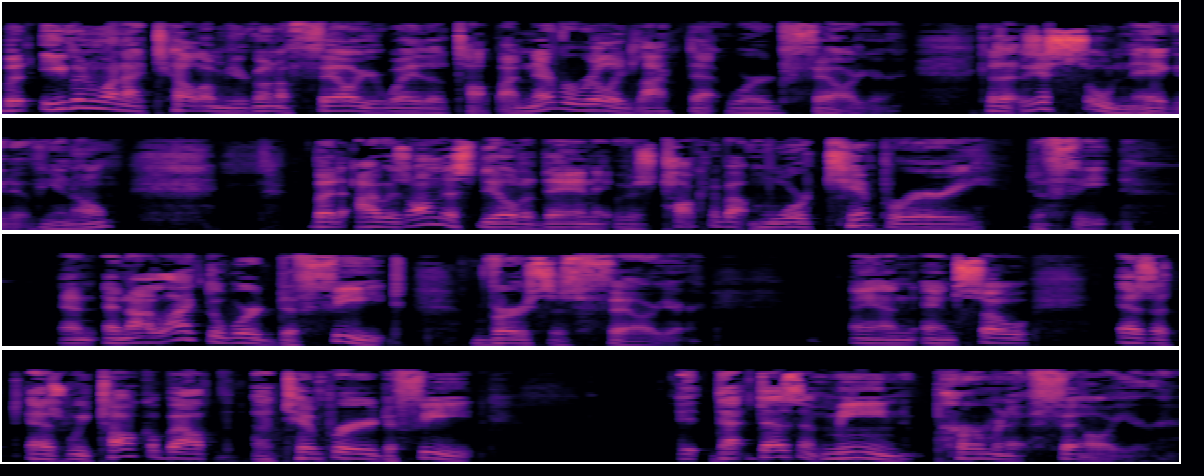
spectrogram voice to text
But even when I tell them you're going to fail your way to the top, I never really liked that word failure because it's just so negative, you know. But I was on this deal today and it was talking about more temporary defeat. And, and I like the word defeat versus failure. And, and so as a, as we talk about a temporary defeat, it, that doesn't mean permanent failure.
